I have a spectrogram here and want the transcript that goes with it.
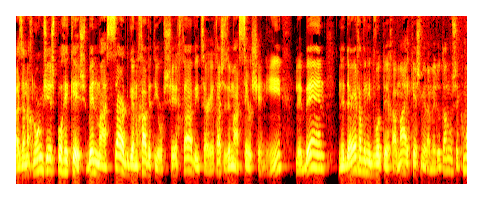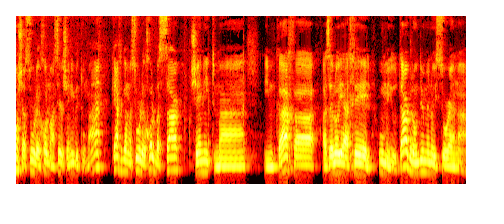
אז אנחנו רואים שיש פה היקש בין מעשר דגנך ותירושך ויצריך, שזה מעשר שני, לבין נדריך ונדבותיך. מה ההיקש מלמד אותנו? שכמו שאסור לאכול מעשר שני בטומאה, כך גם אסור לאכול בשר שנטמא. אם ככה, אז זה לא יאכל הוא מיותר ולומדים ממנו איסורי הנאה.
